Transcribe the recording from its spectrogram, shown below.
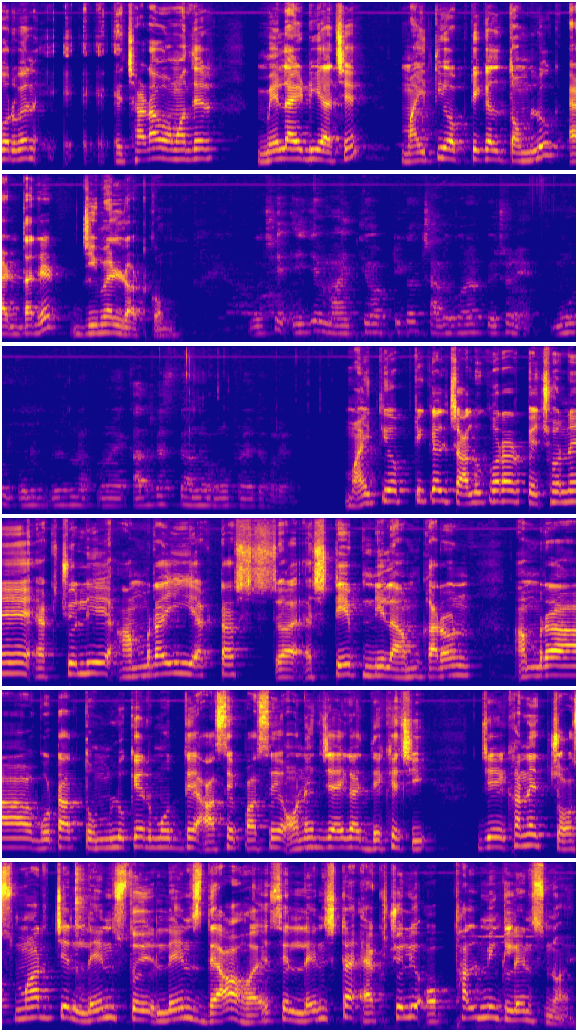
করবেন। এছাড়াও আমাদের মেল আইডি আছে Maity optical Tamluk at the rate gmail dot com. বলছি এই যে মাইতি অপটিক্যাল চালু করার পেছনে মূল অনুপ্রেরণা মানে কাদের কাছ থেকে অনুপ্রাণিত হলেন? মাইতি অপটিক্যাল চালু করার পেছনে অ্যাকচুয়ালি আমরাই একটা স্টেপ নিলাম। কারণ আমরা গোটা তমলুকের মধ্যে, আশেপাশে অনেক জায়গায় দেখেছি যে এখানে চশমার যে লেন্স লেন্স দেওয়া হয়, সে লেন্সটা অ্যাকচুয়ালি অপথালমিক লেন্স নয়।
